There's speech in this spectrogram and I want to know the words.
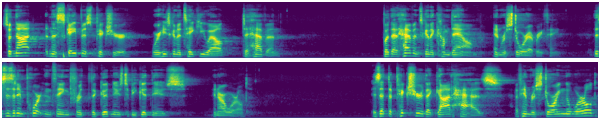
So, not an escapist picture where he's going to take you out to heaven, but that heaven's going to come down and restore everything. This is an important thing for the good news to be good news in our world is that the picture that God has of Him restoring the world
